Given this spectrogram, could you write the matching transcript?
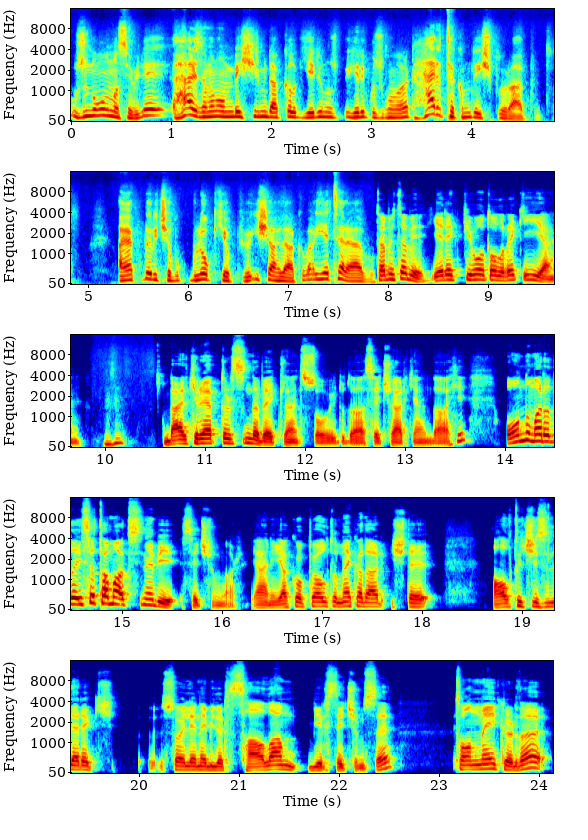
uzun olmasa bile her zaman 15-20 dakikalık yedek, uz- yedek uzun olarak her takımda iş bulur abi. Poeltl. Ayakları çabuk, blok yapıyor, iş ahlakı var. Yeter abi. Tabii tabii. Yedek pivot olarak iyi yani. Hı hı. Belki Raptors'ın da beklentisi oydu daha seçerken dahi. 10 numarada ise tam aksine bir seçim var. Yani Jakob Poeltl ne kadar işte altı çizilerek e, söylenebilir sağlam bir seçimse Ton Maker da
